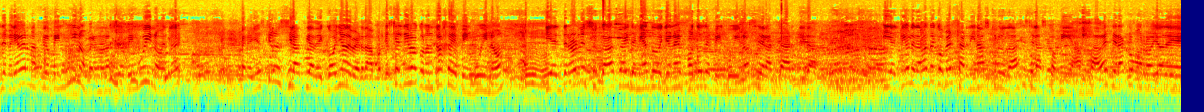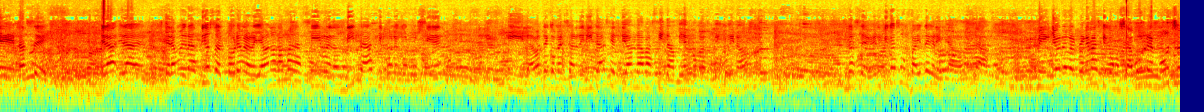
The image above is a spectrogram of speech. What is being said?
debería haber nacido pingüino, pero no nació pingüino. Entonces, pero yo es que no sé si lo hacía de coña de verdad, porque es que él iba con un traje de pingüino y entraron en su casa y tenía todo lleno de fotos de pingüinos y de la Antártida. Y el tío le daba de comer sardinas crudas y se las comía, ¿sabes? Era como rollo de, no sé, era, era, era muy gracioso el pobre, me lo llevaban unas gafas así redonditas, tipo Le Corbusier, y le daban de comer sardinitas y el tío andaba así también como los pingüinos. No sé, Bélgica es un país de grillados, o sea, yo creo que el problema es que como se aburren mucho,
